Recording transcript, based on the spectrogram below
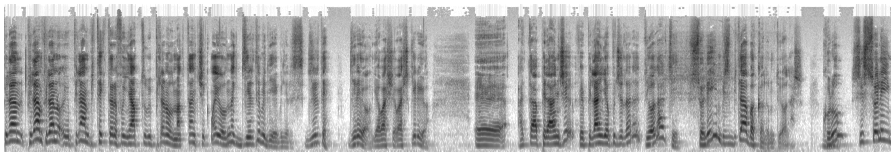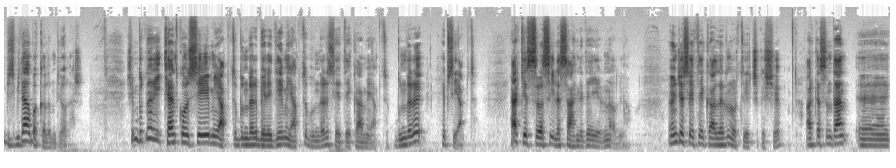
Plan plan plan plan bir tek tarafın yaptığı bir plan olmaktan çıkma yoluna girdi mi diyebiliriz. Girdi. Giriyor. Yavaş yavaş giriyor. Ee, hatta plancı ve plan yapıcıları diyorlar ki söyleyin biz bir daha bakalım diyorlar. Kurul siz söyleyin biz bir daha bakalım diyorlar. Şimdi bunları kent konseyi mi yaptı, bunları belediye mi yaptı, bunları STK mı yaptı? Bunları hepsi yaptı. Herkes sırasıyla sahnede yerini alıyor. Önce STK'ların ortaya çıkışı, arkasından e,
